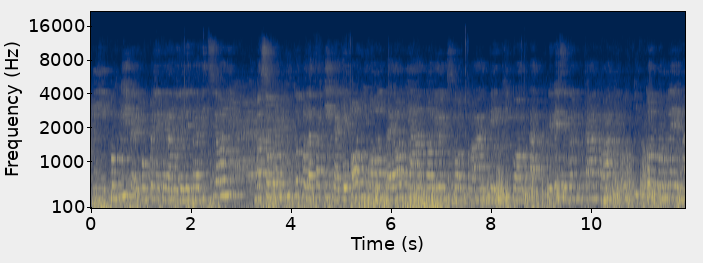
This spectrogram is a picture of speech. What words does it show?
di convivere con quelle che erano delle tradizioni ma soprattutto con la fatica che ogni volta e ogni anno io riscontro anche in chi porta le bestie ogni tanto anche con tutto il problema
